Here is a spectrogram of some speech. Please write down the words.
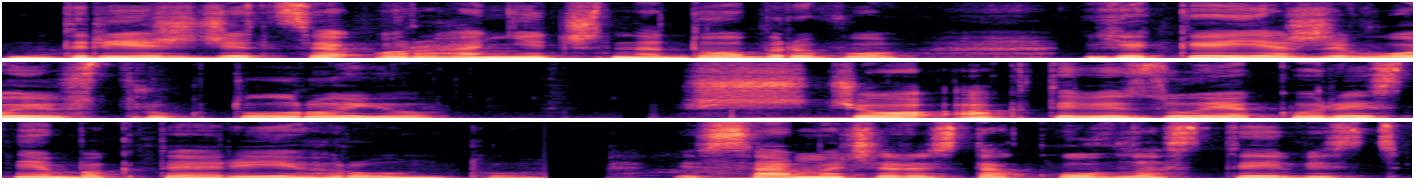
Дріжджі це органічне добриво, яке є живою структурою, що активізує корисні бактерії ґрунту. І саме через таку властивість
